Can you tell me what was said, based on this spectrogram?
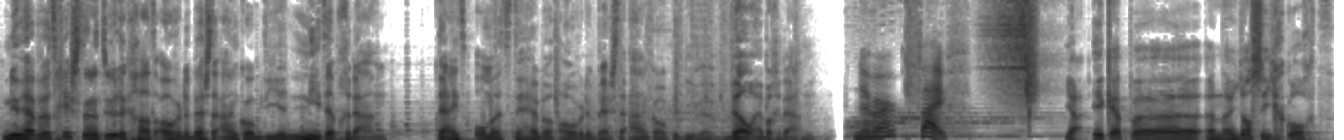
Nu hebben we het gisteren natuurlijk gehad over de beste aankoop die je niet hebt gedaan. Tijd om het te hebben over de beste aankopen die we wel hebben gedaan. Nummer 5. Ja, ik heb eh, een uh, jassie gekocht.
